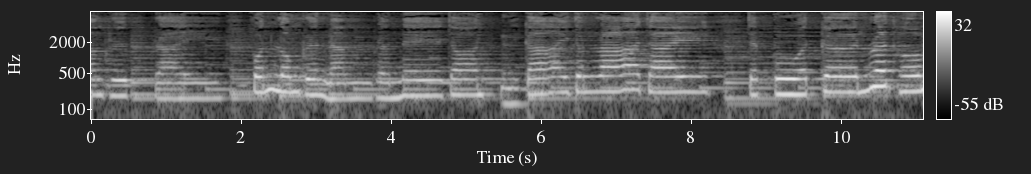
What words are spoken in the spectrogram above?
างพลึกไรฝนลมเกลื่อนนำพลินเนจรเหนื่อยกายจนล้าใจ เจ็บปวดเกินระทม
